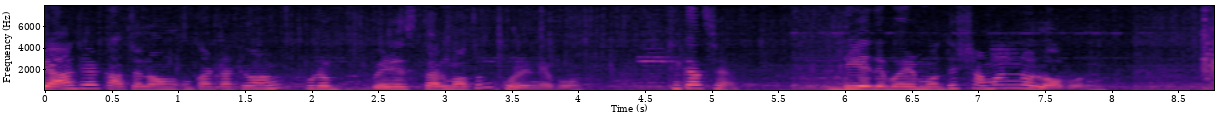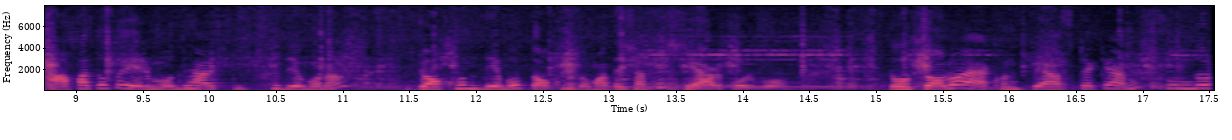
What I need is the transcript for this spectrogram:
পেঁয়াজ আর কাঁচা লঙ্কাটাকেও আমি পুরো বেরেস্তার মতন করে নেব। ঠিক আছে? দিয়ে দেব এর মধ্যে সামান্য লবণ। আপাতত এর মধ্যে আর কিচ্ছু দেব না। যখন দেব তখন তোমাদের সাথে শেয়ার করব। তো চলো এখন পেঁয়াজটাকে আমি সুন্দর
